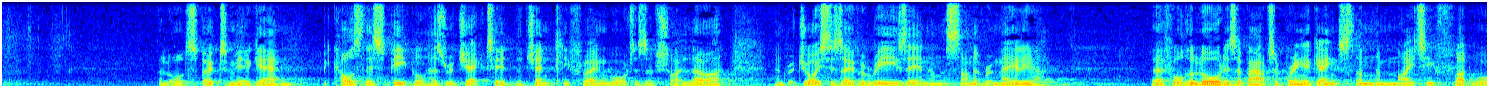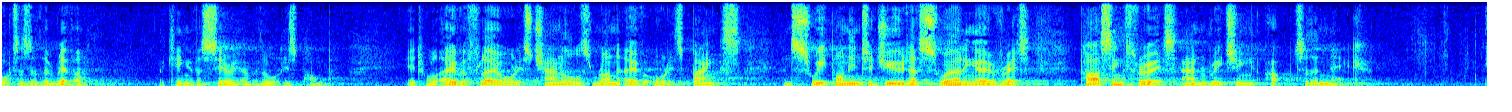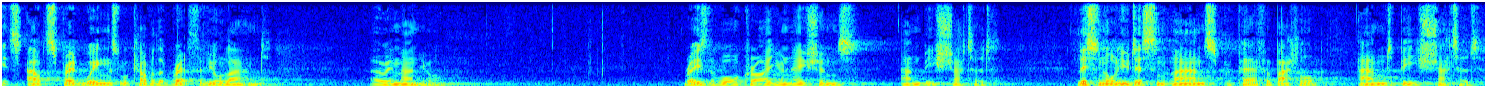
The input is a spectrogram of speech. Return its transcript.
The Lord spoke to me again because this people has rejected the gently flowing waters of Shiloah and rejoices over Rezin and the son of Remaliah, therefore the Lord is about to bring against them the mighty flood waters of the river, the king of Assyria with all his pomp. It will overflow all its channels, run over all its banks, and sweep on into Judah, swirling over it, passing through it, and reaching up to the neck. Its outspread wings will cover the breadth of your land. O Emmanuel. Raise the war cry, you nations, and be shattered. Listen, all you distant lands, prepare for battle and be shattered.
